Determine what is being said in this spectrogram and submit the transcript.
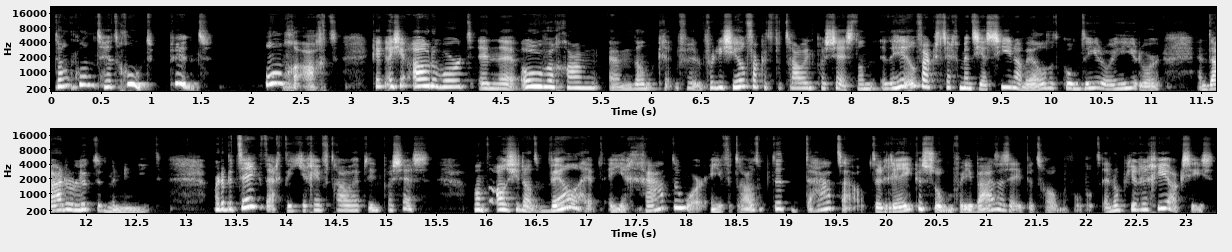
dan komt het goed. Punt. Ongeacht. Kijk, als je ouder wordt en uh, overgang, um, dan verlies je heel vaak het vertrouwen in het proces. Dan, heel vaak zeggen mensen, ja zie je nou wel, dat komt hierdoor en hierdoor. En daardoor lukt het me nu niet. Maar dat betekent eigenlijk dat je geen vertrouwen hebt in het proces. Want als je dat wel hebt en je gaat door en je vertrouwt op de data, op de rekensom van je basiseetpatroon bijvoorbeeld en op je regieacties,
